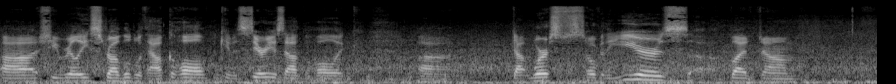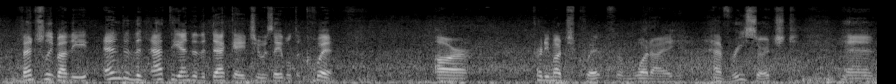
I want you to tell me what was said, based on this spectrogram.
uh, she really struggled with alcohol, became a serious alcoholic, uh, got worse over the years, uh, but um, eventually by the end of the at the end of the decade she was able to quit or pretty much quit from what I have researched. And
